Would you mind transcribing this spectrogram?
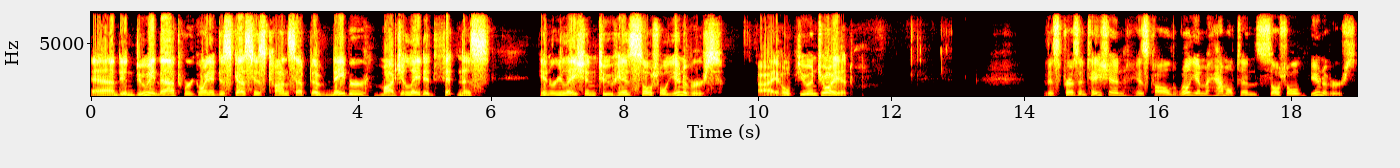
And in doing that, we're going to discuss his concept of neighbor modulated fitness in relation to his social universe. I hope you enjoy it. This presentation is called William Hamilton's Social Universe.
